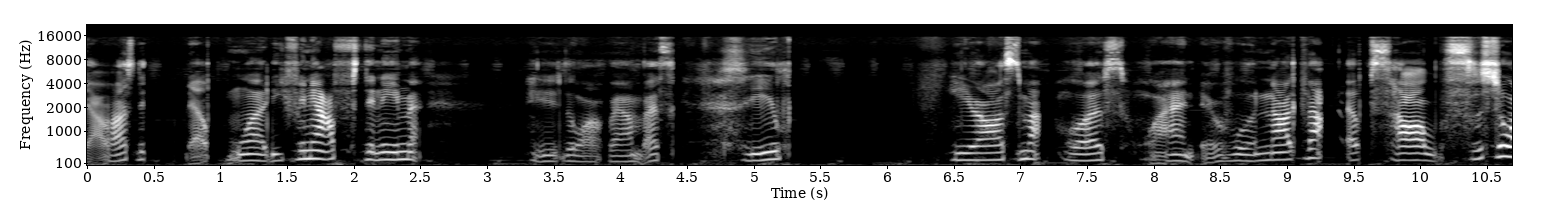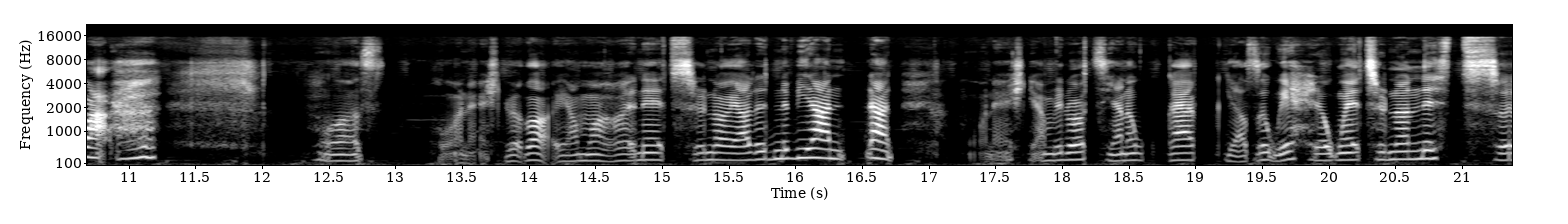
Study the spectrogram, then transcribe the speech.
Ja was dit wel mooi die vind je af te nemen. Hier door bij best ziel. Hier als ma was wonderful not that upsal så was hon är stora jag mår net så när jag hade bian dan hon är jag med åt sen och gap jag så vi har med så när det så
